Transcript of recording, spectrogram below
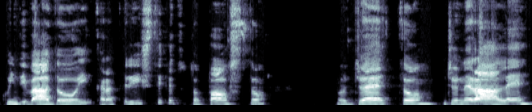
Quindi vado in caratteristiche tutto a posto oggetto generale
